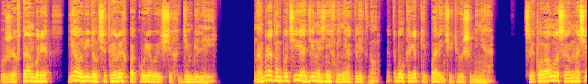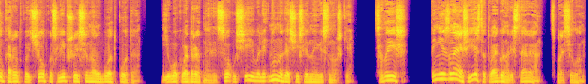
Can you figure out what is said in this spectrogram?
Уже в тамбуре я увидел четверых покуривающих дембелей. На обратном пути один из них меня окликнул. Это был крепкий парень чуть выше меня. Светловолосый он носил короткую челку, слипшуюся на лбу от пота. Его квадратное лицо усеивали немногочисленные веснушки. «Слышь, ты не знаешь, есть тут вагон-ресторан?» — спросил он.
